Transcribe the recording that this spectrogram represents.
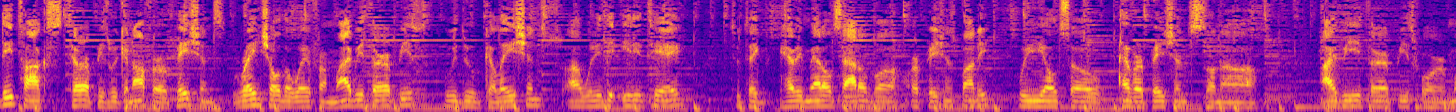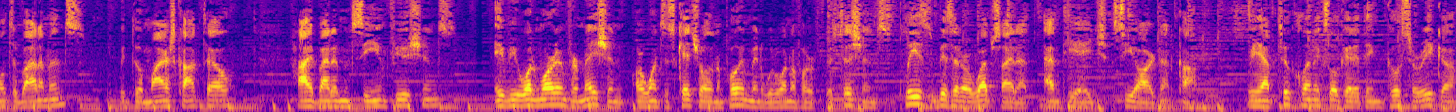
detox therapies we can offer our patients range all the way from IV therapies. We do chelations uh, with EDTA to take heavy metals out of uh, our patient's body. We also have our patients on uh, IV therapies for multivitamins. We do a Myers cocktail, high vitamin C infusions. If you want more information or want to schedule an appointment with one of our physicians, please visit our website at antihcr.com. We have two clinics located in Costa Rica,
